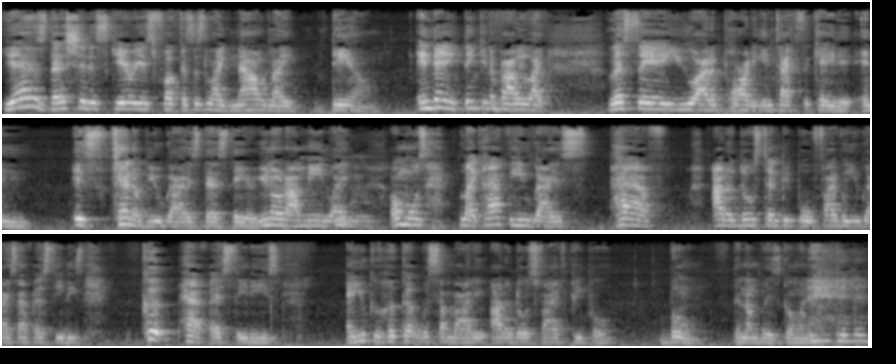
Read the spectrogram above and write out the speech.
Yes, that shit is scary as fuck. Cause it's like now, like damn, and then thinking about it, like let's say you are at a party intoxicated and it's ten of you guys that's there. You know what I mean? Like mm-hmm. almost like half of you guys have out of those ten people, five of you guys have STDs, could have STDs, and you could hook up with somebody out of those five people. Boom, the number is going up.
